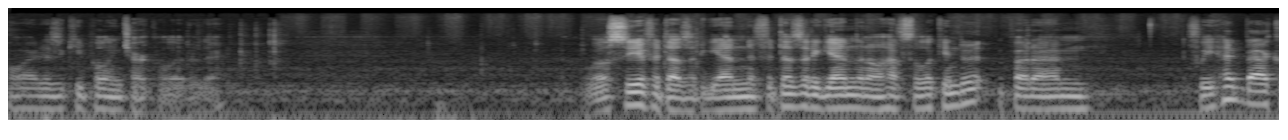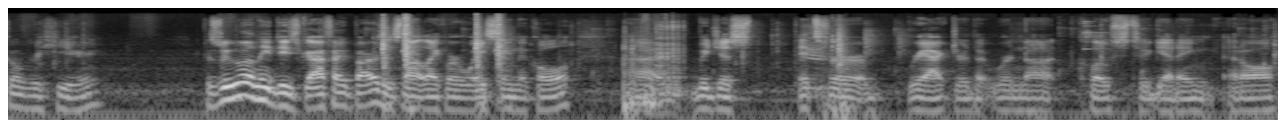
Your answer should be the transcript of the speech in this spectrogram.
Why does it keep pulling charcoal out of there? We'll see if it does it again. If it does it again, then I'll have to look into it. But um, if we head back over here, because we will need these graphite bars. It's not like we're wasting the coal. Um, we just it's for a reactor that we're not close to getting at all.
